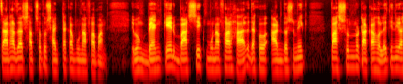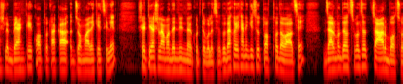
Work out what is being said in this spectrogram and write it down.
চার হাজার সাতশত ষাট টাকা মুনাফা পান এবং ব্যাংকের বার্ষিক মুনাফার হার, দেখো, আট দশমিক পাঁচ শূন্য টাকা হলে তিনি আসলে ব্যাংকে কত টাকা জমা রেখেছিলেন সেটি আসলে আমাদের নির্ণয় করতে বলেছে। তো দেখো, এখানে কিছু তথ্য দেওয়া আছে, যার মধ্যে হচ্ছে বলছে চার বছর।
